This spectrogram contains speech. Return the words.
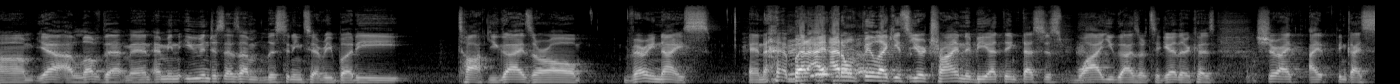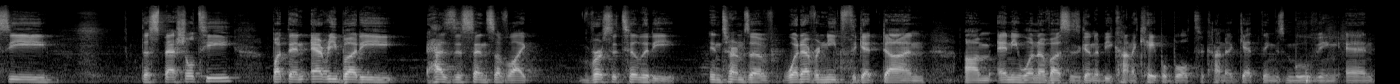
Um, yeah, I love that, man. I mean, even just as I'm listening to everybody talk, you guys are all very nice. And but I, I don't feel like it's you're trying to be. I think that's just why you guys are together. Because sure, I I think I see the specialty, but then everybody has this sense of like versatility in terms of whatever needs to get done. Um, any one of us is going to be kind of capable to kind of get things moving and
